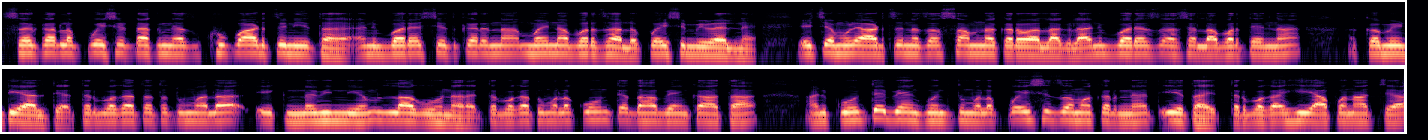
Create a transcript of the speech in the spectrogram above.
सरकारला पैसे टाकण्यात खूप अडचणी येत आहे आणि बऱ्याच शेतकऱ्यांना महिनाभर झालं पैसे मिळाले नाही. याच्यामुळे अडचणीचा सामना करावा लागला आणि बऱ्याच अशा लाभार्थ्यांना कमेंटी आल्या तर बघा आता तुम्हाला एक नवीन नियम लागू होणार आहे. तर बघा तुम्हाला कोणत्या दहा बँका आता आणि कोणत्या बँकमध्ये तुम्हाला पैसे जमा करण्यात येत आहेत? तर बघा ही आपण आजच्या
